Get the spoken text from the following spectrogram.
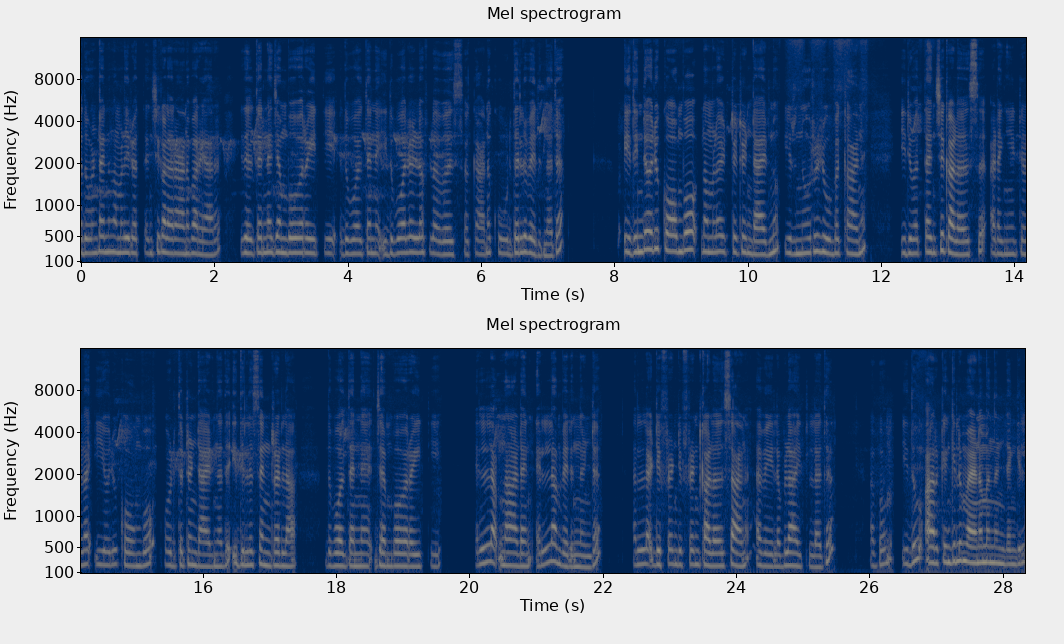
അതുകൊണ്ട് തന്നെ നമ്മൾ ഇരുപത്തഞ്ച് കളറാണ് പറയാറ്. ഇതിൽ തന്നെ ജംബോ വെറൈറ്റി ഇതുപോലെ തന്നെ ഇതുപോലെയുള്ള ഫ്ലവേഴ്സൊക്കെയാണ് കൂടുതൽ വരുന്നത്. ഇതിന്റെ ഒരു കോംബോ നമ്മൾ ഇട്ടിട്ടുണ്ടായിരുന്നു. ഇരുന്നൂറ് രൂപക്കാണ് ഇരുപത്തഞ്ച് കളേഴ്സ് അടങ്ങിയിട്ടുള്ള ഈ ഒരു കോംബോ കൊടുത്തിട്ടുണ്ടായിരുന്നത്. ഇതിൽ സെൻട്രല്ല അതുപോലെ തന്നെ ജംബോ വെറൈറ്റി എല്ലാം നാടൻ എല്ലാം വരുന്നുണ്ട്. നല്ല ഡിഫറെന്റ് ഡിഫറെന്റ് കളേഴ്സാണ് അവൈലബിൾ ആയിട്ടുള്ളത്. അപ്പം ഇതും ആർക്കെങ്കിലും വേണമെന്നുണ്ടെങ്കിൽ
